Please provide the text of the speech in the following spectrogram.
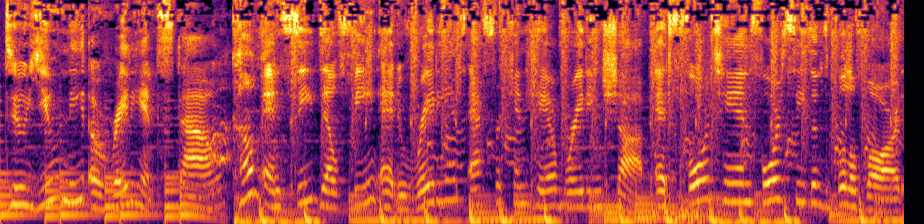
Do you need a radiant style? Come and see Delphine at Radiance African Hair Braiding Shop at 410 Four Seasons Boulevard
